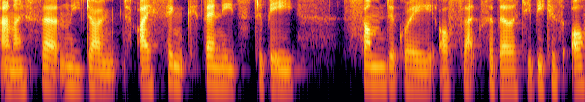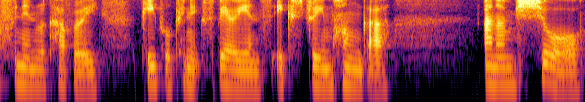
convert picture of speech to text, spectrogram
And I certainly don't. I think there needs to be some degree of flexibility because often in recovery, people can experience extreme hunger. And I'm sure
